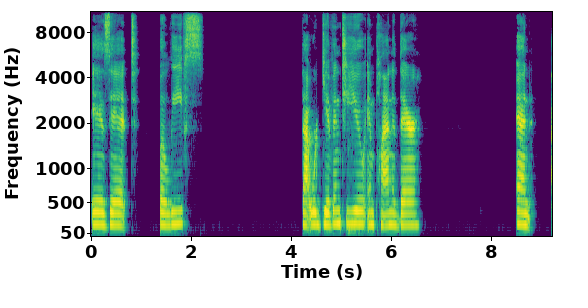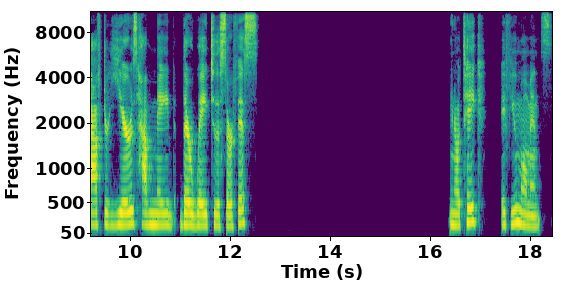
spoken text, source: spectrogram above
Is it beliefs that were given to you, implanted there and after years have made their way to the surface. You know, take a few moments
